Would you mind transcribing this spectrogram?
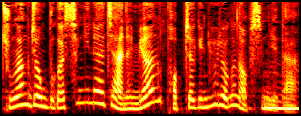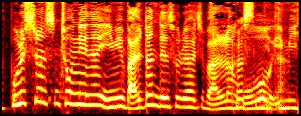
중앙 정부가 승인하지 않으면 법적인 효력은 없습니다. 보리스 존슨 총리는 이미 말도 안 되는 소리 하지 말라고 그렇습니다. 이미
